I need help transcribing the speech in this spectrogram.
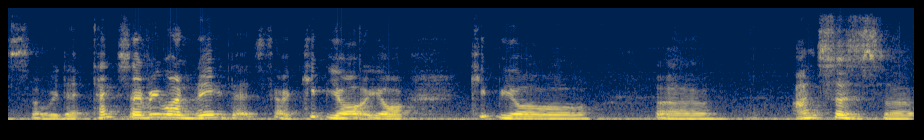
So with that, thanks everyone. Hey, that's, uh, keep your your keep your uh, answers uh,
